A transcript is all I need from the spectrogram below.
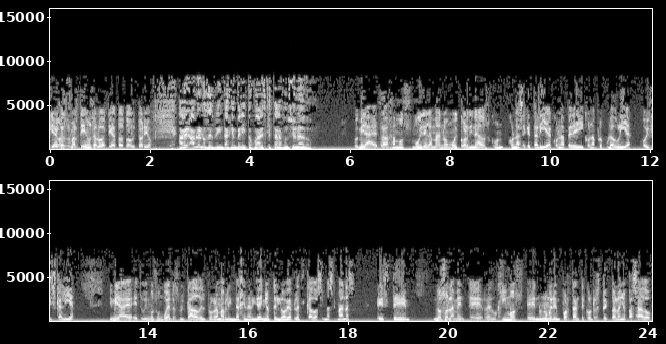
quiero Jesús Martín, un saludo a ti y a todo tu auditorio. A ver, háblanos del blindaje en Benito Juárez. ¿Qué tal ha funcionado? Pues mira, eh, trabajamos muy de la mano, muy coordinados con, con la Secretaría, con la PDI, con la Procuraduría, hoy Fiscalía. Y mira, eh, tuvimos un buen resultado del programa Blindaje Navideño, te lo había platicado hace unas semanas. Este, no solamente redujimos en un número importante con respecto al año pasado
